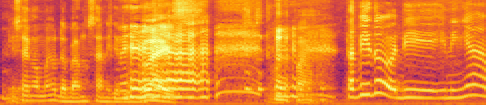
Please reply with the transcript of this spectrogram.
Ini saya ngomongnya udah bangsa nih jadi. Mantap. Tapi itu di ininya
